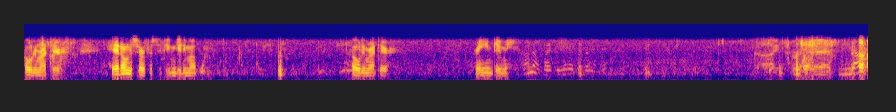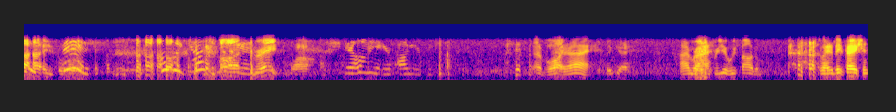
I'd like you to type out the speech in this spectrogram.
There you go. Hold him right there. Head on the surface if you can get him up. Hold him right there. Bring him to me. I don't know if I can ever bring him Nice. Great catch. in. Nice fish. Oh my gosh, oh, that's great. Wow. Here, let me get your, I'll get your picture. That boy. All right. Big guy. Hi, Brian. for you. We found him. Way to be patient.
